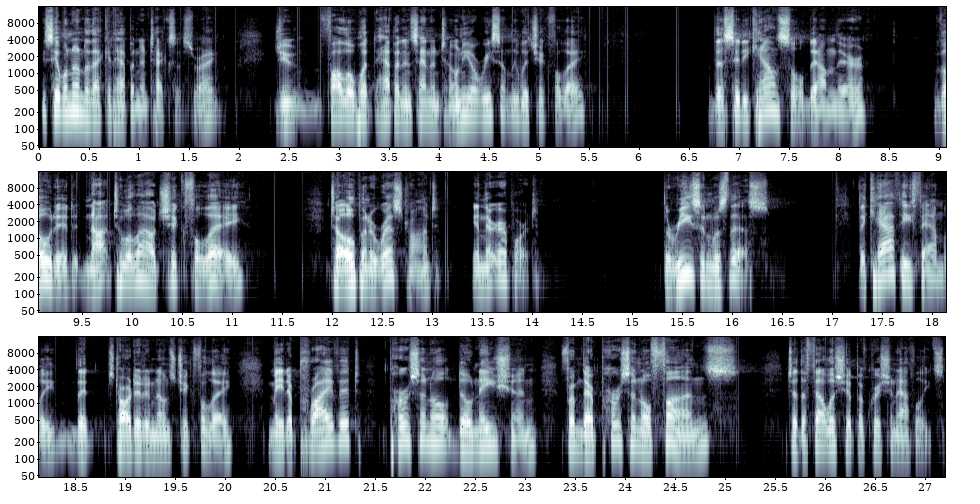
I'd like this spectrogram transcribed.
You say, well, none of that could happen in Texas, right? Did you follow what happened in San Antonio recently with Chick fil A? The city council down there voted not to allow Chick fil A to open a restaurant in their airport. The reason was this the Cathy family that started and owns Chick fil A made a private personal donation from their personal funds to the Fellowship of Christian Athletes.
